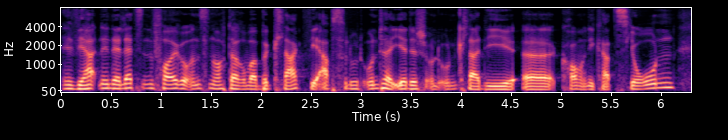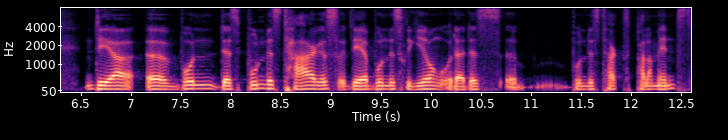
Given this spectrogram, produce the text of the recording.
wir hatten in der letzten Folge uns noch darüber beklagt, wie absolut unterirdisch und unklar die äh, Kommunikation der äh, Bund des Bundestages, der Bundesregierung oder des äh, Bundestagsparlaments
